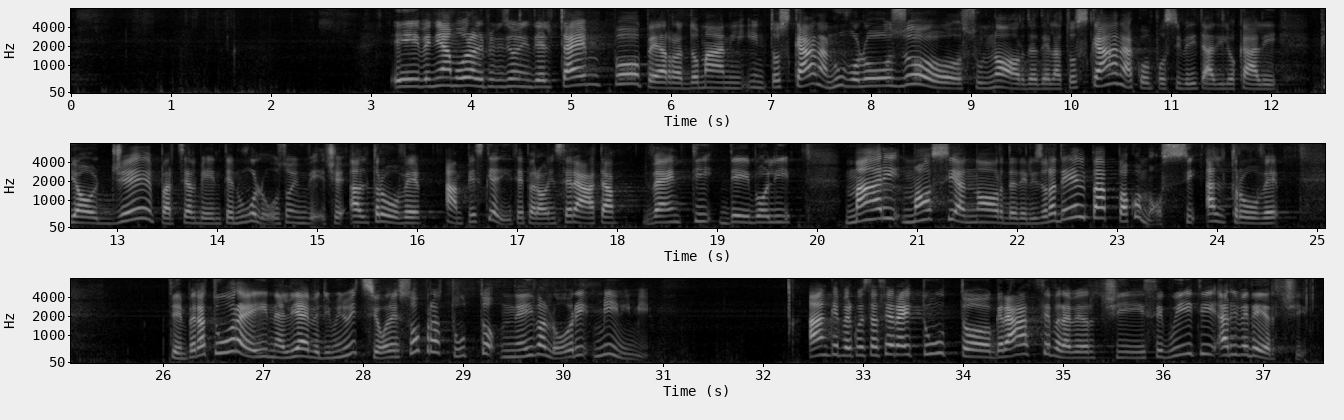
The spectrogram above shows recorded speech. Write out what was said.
E veniamo ora alle previsioni del tempo per domani in Toscana, nuvoloso sul nord della Toscana con possibilità di locali piogge, parzialmente nuvoloso invece altrove, ampie schiarite però in serata, venti deboli, mari mossi a nord dell'isola d'Elba, poco mossi altrove. Temperature in lieve diminuzione soprattutto nei valori minimi. Anche per questa sera è tutto, grazie per averci seguiti, arrivederci.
